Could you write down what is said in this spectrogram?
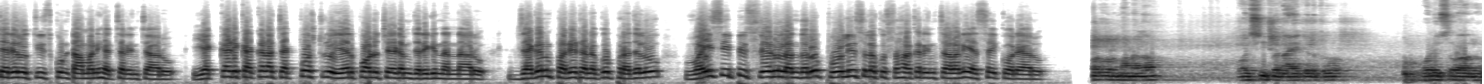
చర్యలు తీసుకుంటామని హెచ్చరించారు. ఎక్కడికక్కడ చెక్పోస్టులు ఏర్పాటు చేయడం జరిగిందన్నారు. జగన్ పర్యటనకు ప్రజలు వైసీపీ శ్రేణులందరూ పోలీసులకు సహకరించాలని ఎస్ఐ కోరారు. కొడవలూరు మండలం వైసీపీ నాయకులకు పోలీసు వారు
